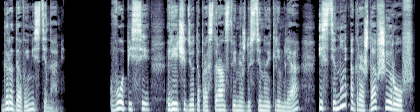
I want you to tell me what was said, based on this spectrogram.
городовыми стенами. В описи речь идет о пространстве между стеной Кремля и стеной, ограждавшей ров.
